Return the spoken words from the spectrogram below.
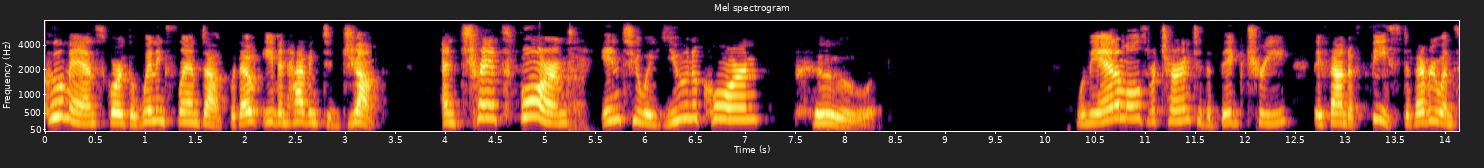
Pooh Man scored the winning slam dunk without even having to jump and transformed into a unicorn poo. When the animals returned to the big tree, they found a feast of everyone's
